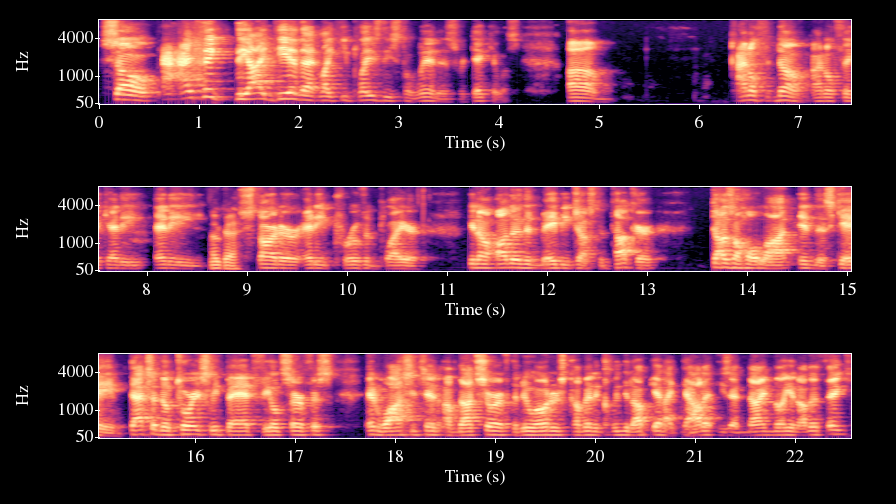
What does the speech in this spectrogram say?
So I think the idea that like he plays these to win is ridiculous. Um, I don't th- no, I don't think any any okay. starter, any proven player, you know, other than maybe Justin Tucker, does a whole lot in this game. That's a notoriously bad field surface in Washington. I'm not sure if the new owners come in and cleaned it up yet. I doubt it. He's had nine million other things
